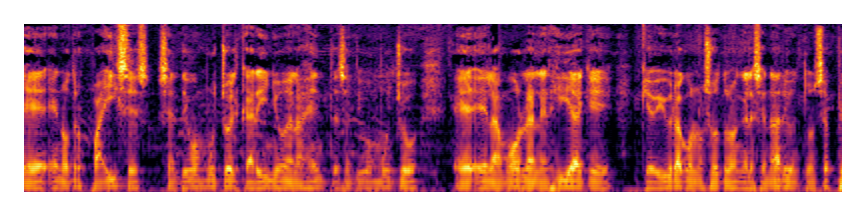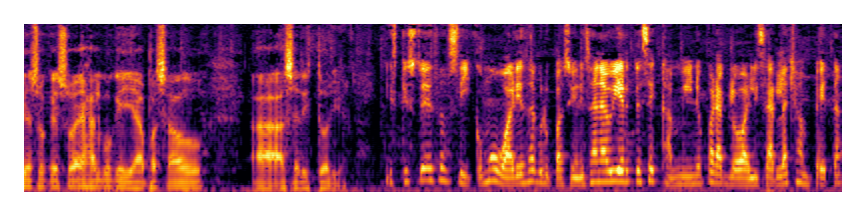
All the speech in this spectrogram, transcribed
en otros países, sentimos mucho el cariño de la gente, sentimos mucho el amor, la energía que, que vibra con nosotros en el escenario. Entonces pienso que eso es algo que ya ha pasado a, a ser historia. Y es que ustedes, así como varias agrupaciones, han abierto ese camino para globalizar la champeta.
